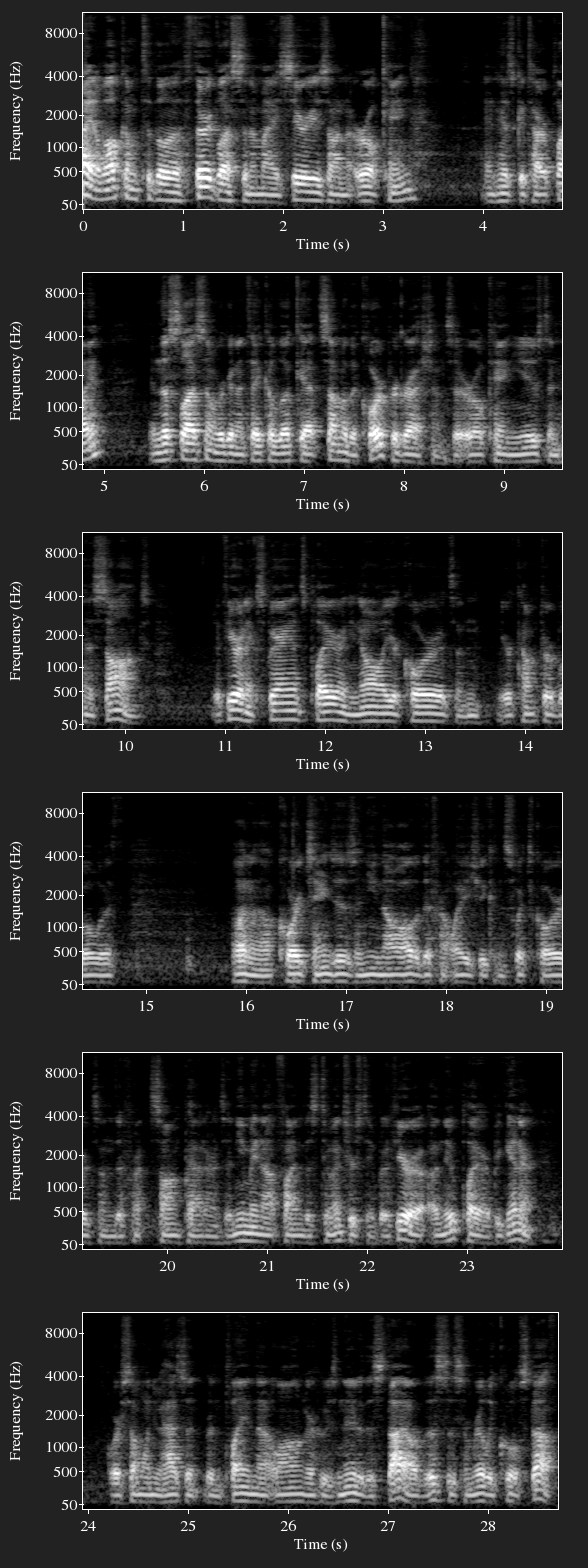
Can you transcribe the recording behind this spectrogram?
Hi, and welcome to the third lesson in my series on Earl King and his guitar playing. In this lesson, we're going to take a look at some of the chord progressions that Earl King used in his songs. If you're an experienced player and you know all your chords and you're comfortable with, I don't know, chord changes and you know all the different ways you can switch chords and different song patterns, and you may not find this too interesting. But if you're a, new player, beginner, or someone who hasn't been playing that long or who's new to the style, this is some really cool stuff.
